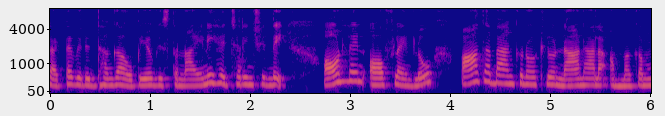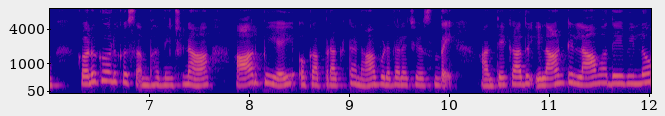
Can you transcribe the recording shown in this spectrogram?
చట్టవిరుద్ధంగా ఉపయోగిస్తున్నాయని హెచ్చరించింది. ఆన్లైన్ ఆఫ్లైన్లో పాత బ్యాంకు నోట్లు నాణాల అమ్మకం కొనుగోలుకు సంబంధించిన ఆర్బీఐ ఒక ప్రకటన విడుదల చేసింది. అంతేకాదు ఇలాంటి లావాదేవీల్లో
